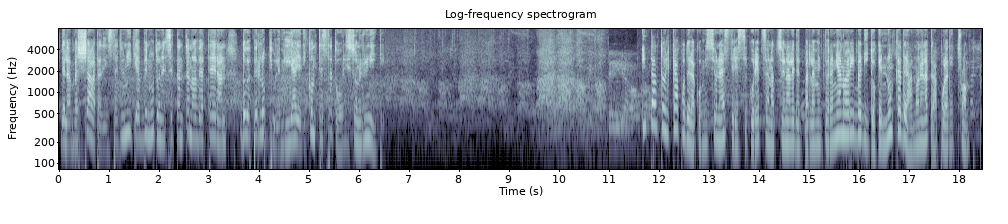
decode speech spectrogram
dell'ambasciata degli Stati Uniti avvenuto nel 79 a Teheran, dove per lo più le migliaia di contestatori si sono riuniti. Intanto il capo della Commissione Esteri e Sicurezza Nazionale del Parlamento iraniano ha ribadito che non cadranno nella trappola di Trump.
